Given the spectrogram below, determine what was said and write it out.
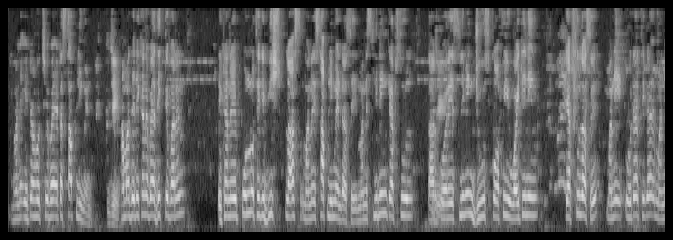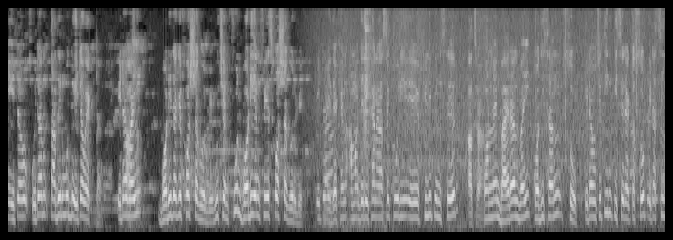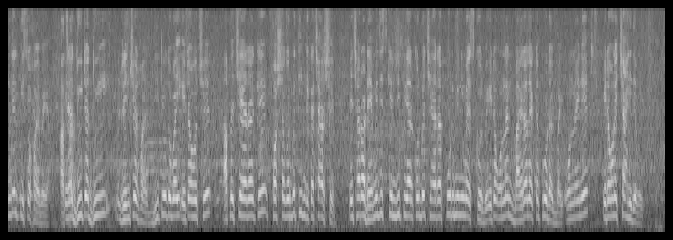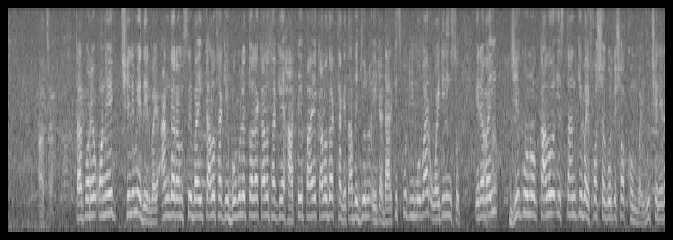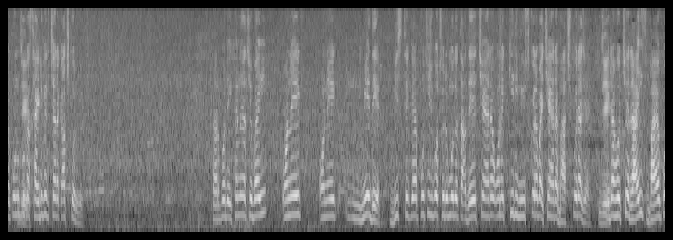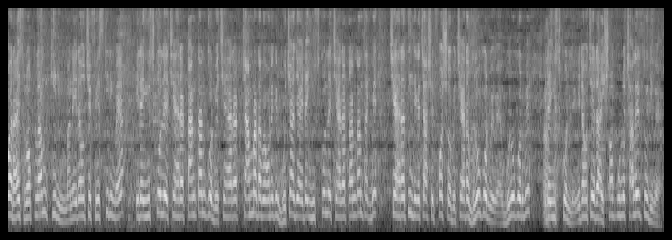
মানে এটা হচ্ছে ভাই এটা সাপ্লিমেন্ট জি। আমাদের এখানে ভাই দেখতে পারেন এখানে পনেরো থেকে বিশ প্লাস মানে সাপ্লিমেন্ট আছে। মানে স্লিমিং ক্যাপসুল তারপরে slimming juice coffee whitening capsule আছে। মানে ওটার থেকে মানে এটাও ওটা তাদের মধ্যে এটাও একটা। এটা ভাই বডিটাকে ফর্সা করবে বুঝছেন? ফুল বডি অ্যান্ড ফেস ফর্সা করবে। এটাই দেখেন আমাদের এখানে আছে কোরি ফিলিপিন্সের আচ্ছা। অনলাইন ভাইরাল ভাই কদিসান সোপ এটা হচ্ছে তিন পিসের একটা সোপ এটা সিঙ্গেল পিসও হয় ভাইয়া। আচ্ছা। এটা দুইটা দুই রেঞ্জের হয়। দ্বিতীয়ত ভাই এটা হচ্ছে আপনার চেহারাকে ফর্সা করবে তিন থেকে চার শেড এছাড়াও ড্যামেজ স্কিন রিপেয়ার করবে চেহারা পোর মিনিমাইজ করবে। এটা অনলাইন ভাইরাল একটা প্রোডাক্ট ভাই। অনলাইনে এটা অনেক চাহিদা ভাই। আচ্ছা। তারপরে অনেক ছেলে মেয়েদের ভাই আন্ডার আর্মসে ভাই কালো থাকে বগলের তলায় কালো থাকে হাতে পায়ে কালো দাগ থাকে তাদের জন্য এটা dark spot remover whitening soap এরা ভাই যে কোনো কালো স্থানকে ভাই ফসা করতে সক্ষম ভাই বুঝছেন? এরা কোনো। প্রকার সাইড এফেক্ট ছাড়া কাজ করবে। তারপর এখানে আছে ভাই অনেক অনেক মেয়েদের বিশ থেকে পঁচিশ বছরের মধ্যে তাদের চেহারা অনেক ক্রিম ইউজ করে ভাই চেহারা ভাজ পড়ে যায়। এটা হচ্ছে রাইস বায়োকোয়া রাইস রপলাম ক্রিম মানে এটা হচ্ছে ফেস ক্রিম ভাইয়া। এটা ইউজ করলে চেহারা টান টান করবে চেহারার চামড়াটা অনেকের ঘোচা যায় এটা ইউজ করলে চেহারা টান টান থাকবে চেহারা তিন থেকে চার শেড ফস হবে চেহারা গ্লো করবে ভাইয়া গ্লো করবে এটা ইউজ করলে। এটা হচ্ছে রাইস সম্পূর্ণ চালের তৈরি ভাইয়া।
